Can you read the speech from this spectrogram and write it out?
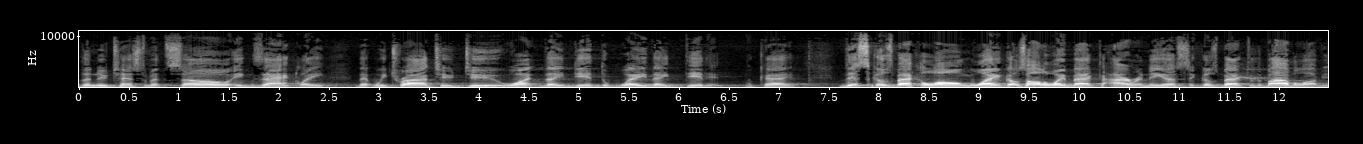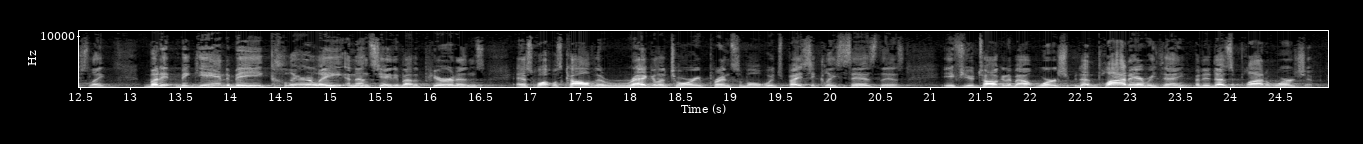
the New Testament so exactly that we try to do what they did the way they did it. Okay? This goes back a long way. It goes all the way back to Irenaeus. It goes back to the Bible, obviously. But it began to be clearly enunciated by the Puritans as what was called the regulatory principle, which basically says this if you're talking about worship. It doesn't apply to everything, but it does apply to worship.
